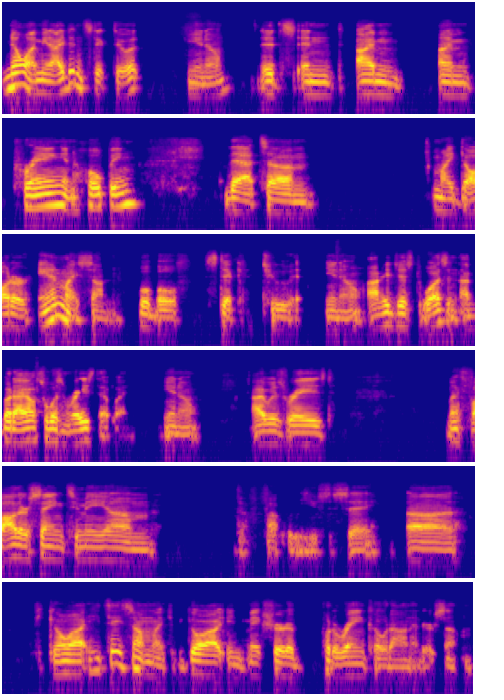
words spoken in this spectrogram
no, I mean I didn't stick to it. You know, it's and I'm I'm praying and hoping that um my daughter and my son will both stick to it. You know, I just wasn't, but I also wasn't raised that way. You know, I was raised, my father saying to me, um, the fuck would he used to say? Uh, if you go out, he'd say something like, if you go out and make sure to put a raincoat on it or something.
